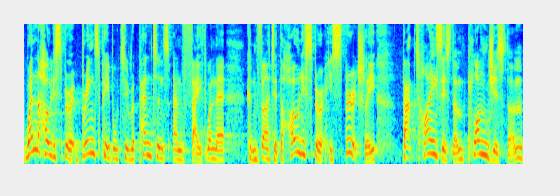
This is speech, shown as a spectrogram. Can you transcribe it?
when the Holy Spirit brings people to repentance and faith, when they're converted, the Holy Spirit, He spiritually baptizes them, plunges them,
